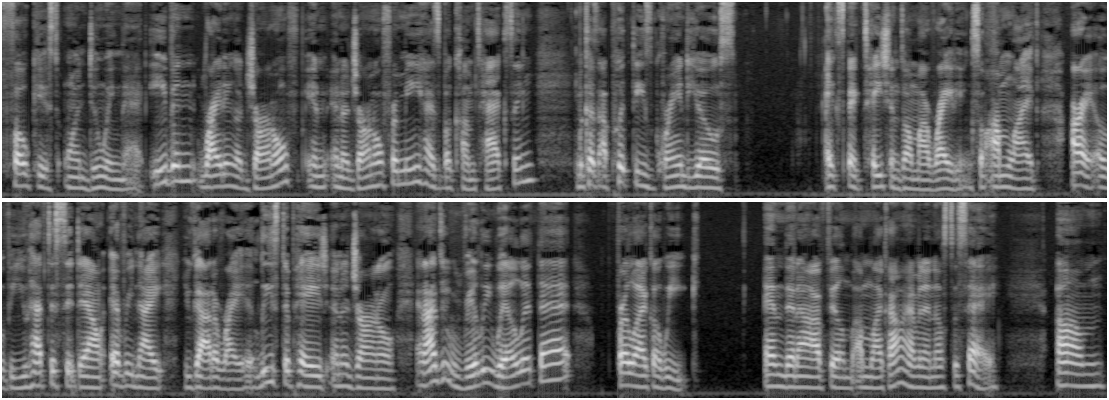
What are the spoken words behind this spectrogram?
focused on doing that. Even writing a journal in, in a journal for me has become taxing because I put these grandiose expectations on my writing. So I'm like, all right, Ovi, you have to sit down every night. You got to write at least a page in a journal. And I do really well at that for like a week. And then I feel, I'm like, I don't have anything else to say. Um,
